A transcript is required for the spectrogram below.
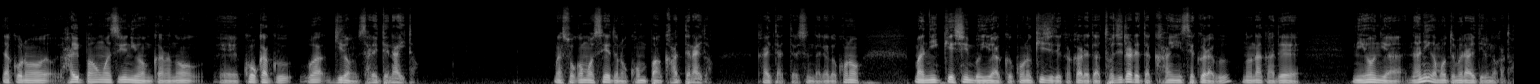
だからこのハイパフォーマンスユニフォンからの、えー、降格は議論されてないと、まあ、そこも制度の根本変わってないと書いてあったりするんだけどこの、まあ、日経新聞曰くこの記事で書かれた閉じられた会員制クラブの中で日本には何が求められているのかと、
